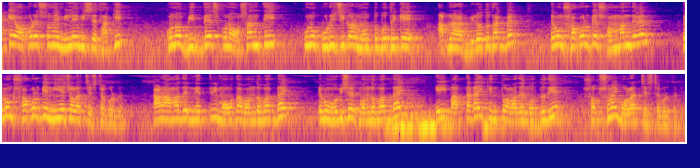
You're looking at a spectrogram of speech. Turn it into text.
একে অপরের সঙ্গে মিলেমিশে থাকি কোনো বিদ্বেষ, কোনো অশান্তি, কোনো কুরুচিকর মন্তব্য থেকে আপনারা বিরত থাকবেন এবং সকলকে সম্মান দেবেন এবং সকলকে নিয়ে চলার চেষ্টা করবেন। কারণ আমাদের নেত্রী মমতা বন্দ্যোপাধ্যায় এবং অভিষেক বন্দ্যোপাধ্যায় এই বার্তাটাই কিন্তু আমাদের মধ্য দিয়ে সবসময় বলার চেষ্টা করে থাকে।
